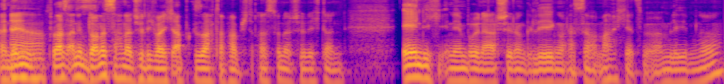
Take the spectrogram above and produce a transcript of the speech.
dem, ja, du hast an dem Donnerstag natürlich, weil ich abgesagt habe, hab ich, hast du natürlich dann ähnlich in den Brünnerausstellungen gelegen und hast gesagt, was mache ich jetzt mit meinem Leben, ne?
